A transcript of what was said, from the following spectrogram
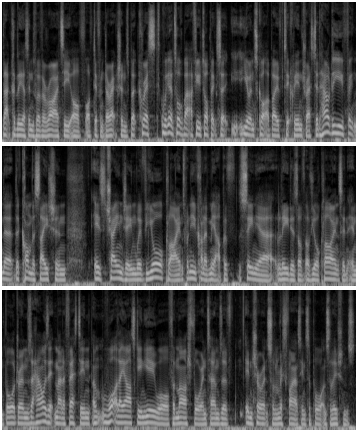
that could lead us into a variety of, of different directions. But Chris, we're going to talk about a few topics that you and Scott are both particularly interested. How do you think that the conversation is changing with your clients. When you kind of meet up with senior leaders of, of your clients in, in boardrooms how is it manifesting? And what are they asking you or for marsh for in terms of insurance and risk financing support and solutions?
